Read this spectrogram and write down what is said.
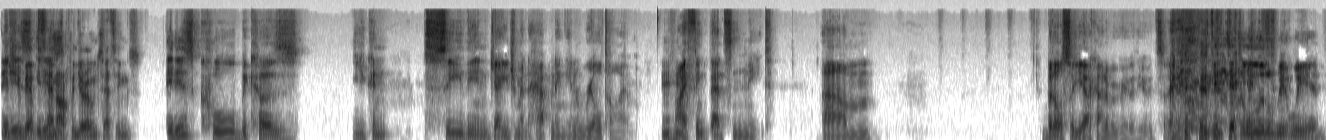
you It should is, be able to turn is- off in your own settings. it is cool because you can see the engagement happening in real time. Mhm. I think that's neat. Um, but also, yeah, I kind of agree with you. It's, it's, it's a little bit weird.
